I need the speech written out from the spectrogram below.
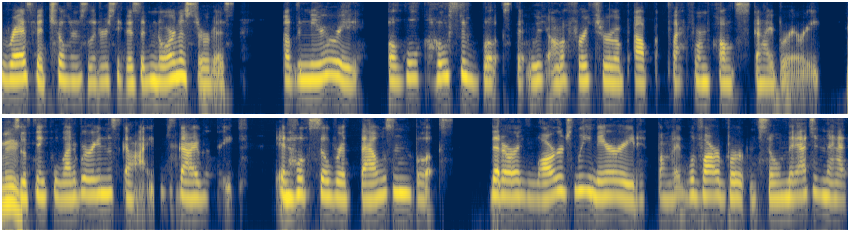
ResVid Children's Literacy, this enormous service of narrating a whole host of books that we offer through a, a platform called Skybrary. Mm. So think library in the sky, Skybrary. It hosts over a thousand books that are largely narrated by LeVar Burton. So imagine that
